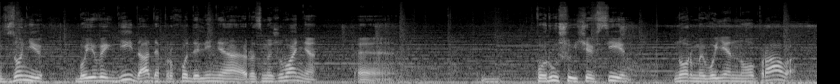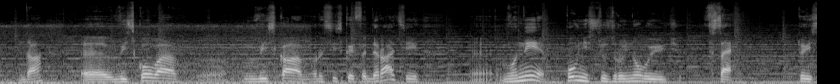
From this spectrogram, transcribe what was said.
В зоні бойових дій, да, де проходить лінія розмежування, е, порушуючи всі норми воєнного права, да, е, військова, е, війська Російської Федерації, вони повністю зруйновують все. Тобто,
